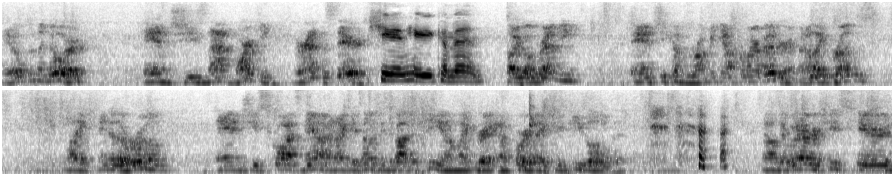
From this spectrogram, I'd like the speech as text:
I open the door, and she's not marking or at the stairs. She didn't hear you come in. So I go, Remy, and she comes running out from our bedroom. And I like runs like into the room, and she squats down, and I can tell she's about to pee. And I'm like, great. And of course, like, she pees a little bit. And I was like, whatever, she's scared,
